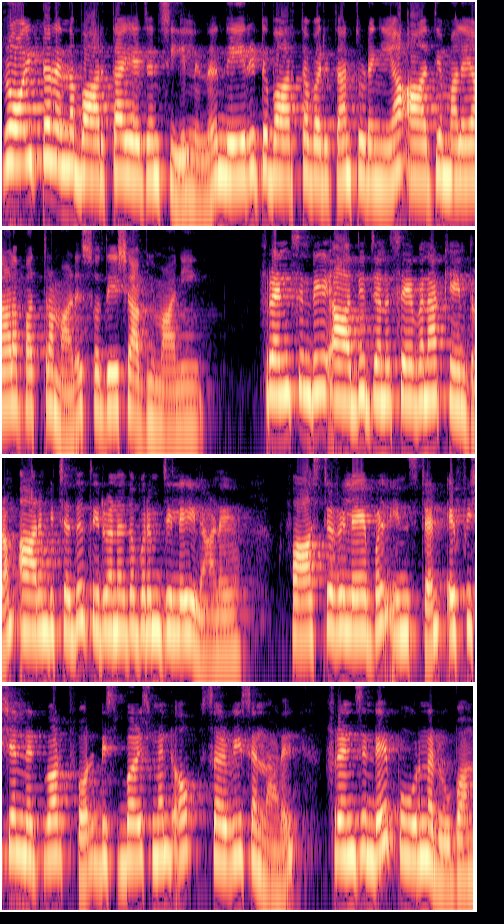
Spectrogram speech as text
റോയിട്ടർ എന്ന വാർത്താ ഏജൻസിയിൽ നിന്ന് നേരിട്ട് വാർത്ത വരുത്താൻ തുടങ്ങിയ ആദ്യ മലയാള പത്രമാണ് സ്വദേശാഭിമാനി. ഫ്രണ്ട്സിന്റെ ആദ്യ ജനസേവന കേന്ദ്രം ആരംഭിച്ചത് തിരുവനന്തപുരം ജില്ലയിലാണ്. Fast reliable instant efficient network for disbursement of service എന്നാണ് ഫ്രണ്ട്സിന്റെ പൂർണരൂപം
